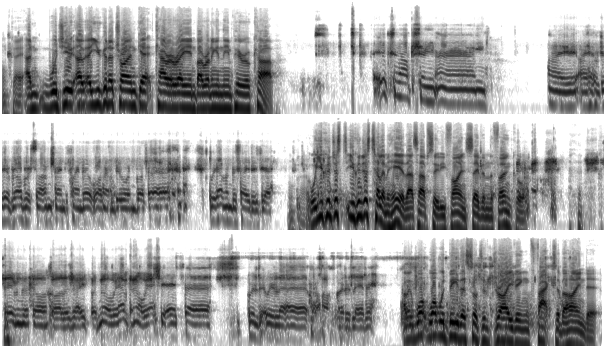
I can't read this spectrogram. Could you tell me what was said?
Okay, and would you are you going to try and get Cara Ray in by running in the Imperial Cup? It's an option. Um, I I have Dave Roberts, so I'm trying to find out what I'm doing, but uh, we haven't decided yet. Okay. Well, you can just you can just tell him here. That's absolutely fine. Save him the phone call. Save him the phone call is right, but no, we haven't. No, we actually it's uh, we'll we'll uh, talk about it later. I mean, what what would be the sort of driving factor behind it?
